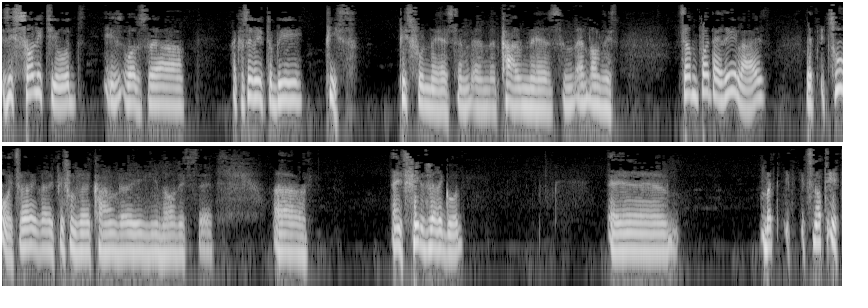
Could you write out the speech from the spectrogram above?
this solitude is, was, uh, I consider it to be peace, peacefulness and, and calmness and, and all this. At certain point I realized that it's true, it's very, very peaceful, very calm, very, you know, this, uh, uh, and it feels very good. Uh, but it, it's not it.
